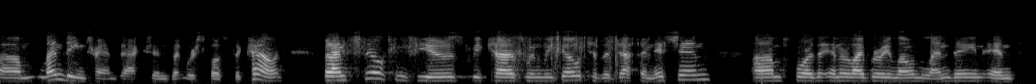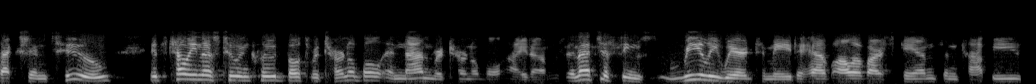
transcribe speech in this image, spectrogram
um, lending transactions that we're supposed to count. But I'm still confused because when we go to the definition um, for the interlibrary loan lending in section 2, it's telling us to include both returnable and non-returnable items. And that just seems really weird to me to have all of our scans and copies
